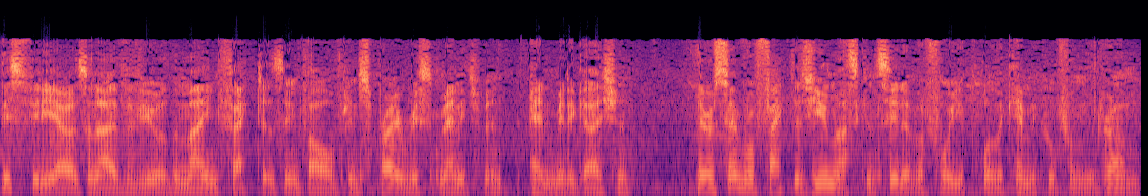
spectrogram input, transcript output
This video is an overview of the main factors involved in spray risk management and mitigation. There are several factors you must consider before you pour the chemical from the drum.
